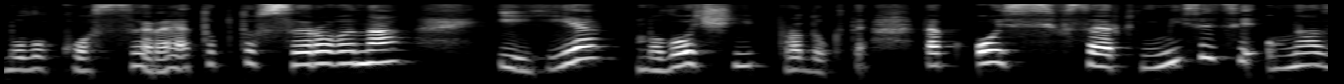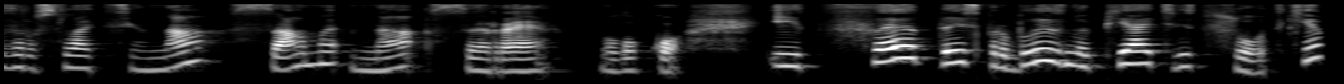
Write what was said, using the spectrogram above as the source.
молоко сире, тобто сировина, і є молочні продукти. Так ось в серпні місяці у нас зросла ціна саме на сире молоко. І це десь приблизно 5%.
